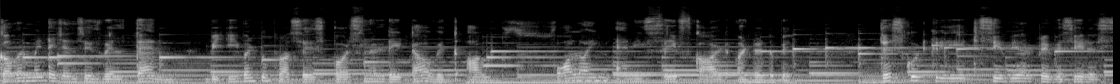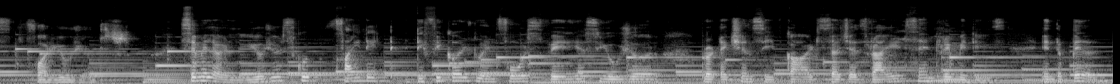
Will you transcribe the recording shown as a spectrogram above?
Government agencies will then be able to process personal data without following any safeguard under the bill. This could create severe privacy risks for users. Similarly, users could find it difficult to enforce various user protection safeguards such as rights and remedies in the bill.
